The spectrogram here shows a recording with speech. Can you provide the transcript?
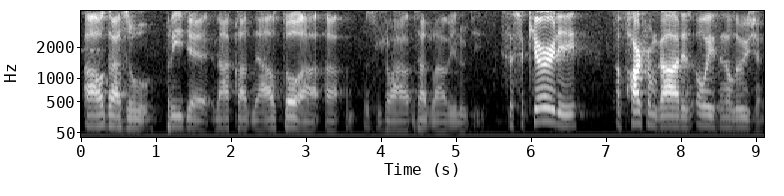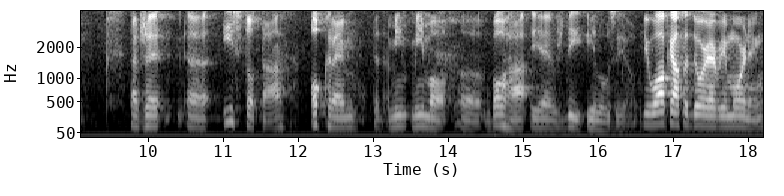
a odrazu príde nákladné auto a, a zdlá, zadlávi ľudí. So security, apart from God, is always an illusion. Takže uh, istota okrem, teda mi- mimo uh, Boha je vždy ilúziou. You walk out the door every morning,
